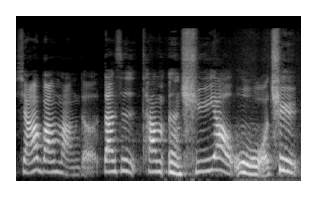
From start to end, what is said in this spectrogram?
想要帮忙的，但是他们需要我去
